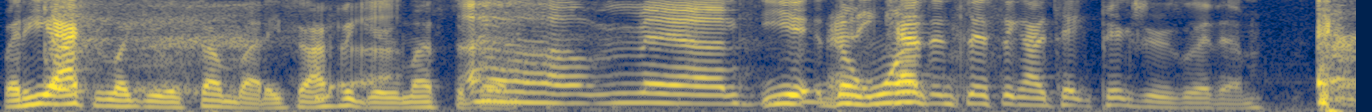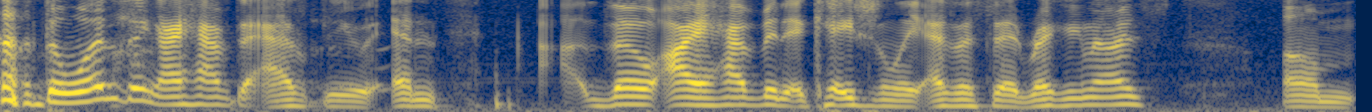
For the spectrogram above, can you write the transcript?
but he acted like he was somebody, so I figure he must have been. Oh man. Yeah, And the he one kept insisting I take pictures with him. the one thing I have to ask you, and uh, though I have been occasionally, as I said, recognized, um,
